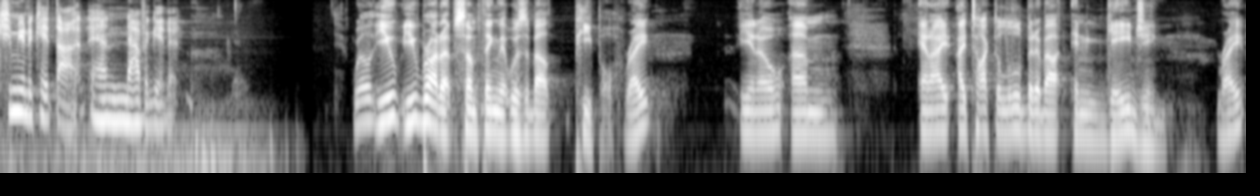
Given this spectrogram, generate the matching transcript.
communicate that and navigate it Well, you you brought up something that was about people, right? You know, um, and I I talked a little bit about engaging, right?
